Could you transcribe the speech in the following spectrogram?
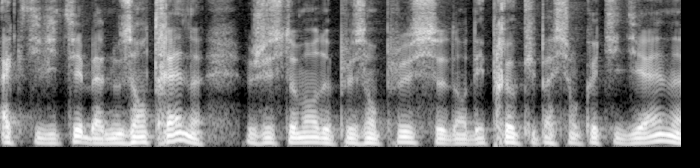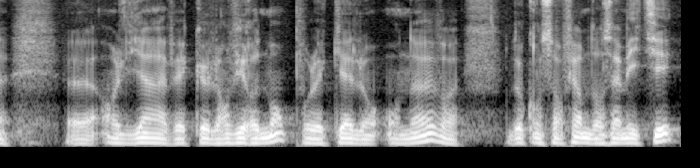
activité bah, nous entraîne justement de plus en plus dans des préoccupations quotidiennes euh, en lien avec l'environnement pour lequel on, on œuvre, donc on s'enferme dans un métier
